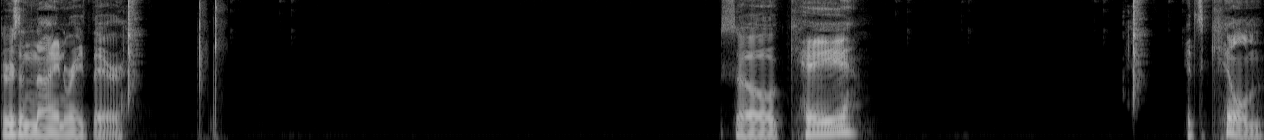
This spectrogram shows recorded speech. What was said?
There's a 9 right there. So K. It's kiln.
